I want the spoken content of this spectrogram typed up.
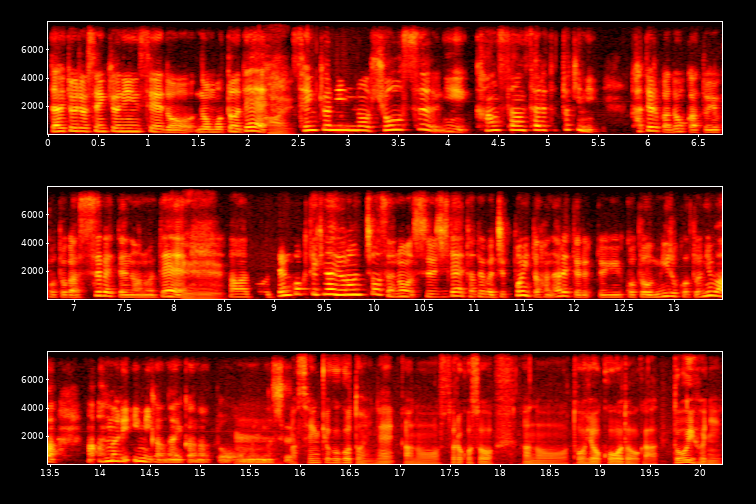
大統領選挙人制度の下で、はい、選挙人の票数に換算されたときに、勝てるかどうかということがすべてなので、えー、あの全国的な世論調査の数字で、例えば10ポイント離れてるということを見ることには、まあ、あんまり意味がないかなと思います、まあ、選挙区ごとにね、あのそれこそあの投票行動がどういうふうに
